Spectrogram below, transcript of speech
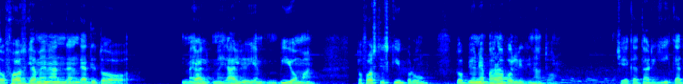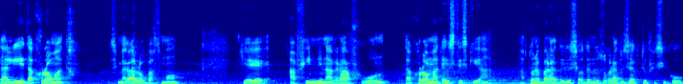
Το φως για μένα ήταν κάτι το μεγάλη, μεγάλη βίωμα. Το φως της Κύπρου, το οποίο είναι πάρα πολύ δυνατό και καταργεί, καταλύει τα χρώματα σε μεγάλο βαθμό και αφήνει να γράφουν τα χρώματα στη σκιά. Αυτό είναι παρατήρησα όταν ζωγράφιζα εκ του φυσικού.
